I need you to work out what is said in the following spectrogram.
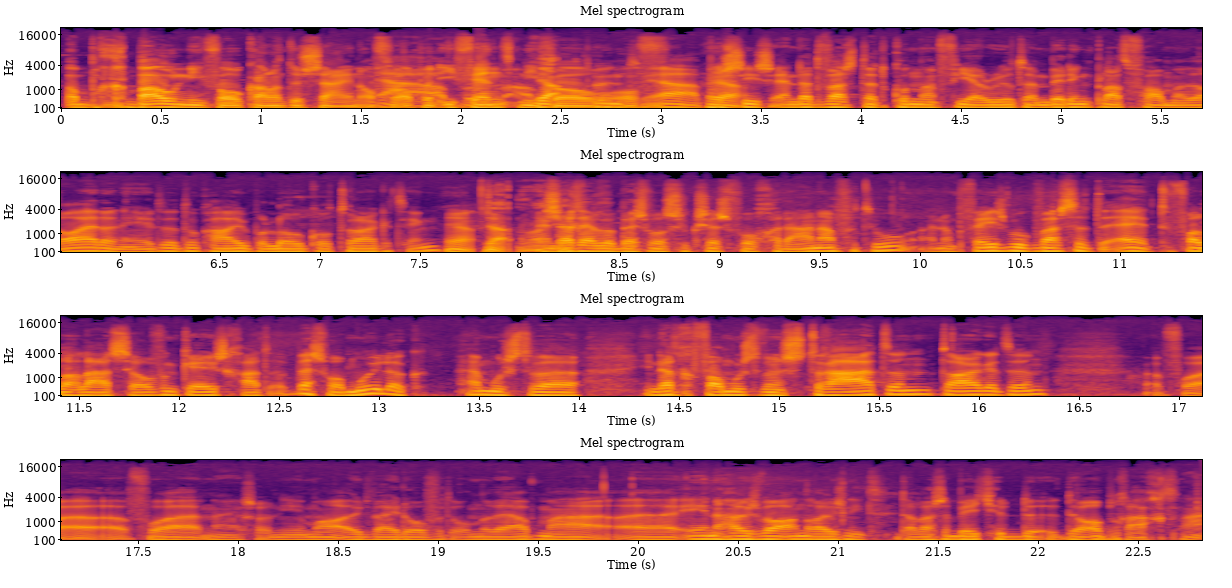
op, gebouwniveau kan het dus zijn. Of Ja, op een eventniveau. Ja, of, ja, precies. En dat, was, dat kon dan via real-time bidding platformen wel. Hè? Dan heet het ook hyperlocal targeting. Ja. Ja, dat was En echt- dat hebben we best wel succesvol gedaan af en toe. En op Facebook was het, eh, toevallig laatst zelf een case, gaat best wel moeilijk. Hè, moesten we, in dat geval moesten we een straten targeten. Eh, Voor, eh, voor, eh, nou, ik zal niet helemaal uitweiden over het onderwerp, maar eh één huis wel, ander huis niet. Dat was een beetje de, de opdracht. Nou,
